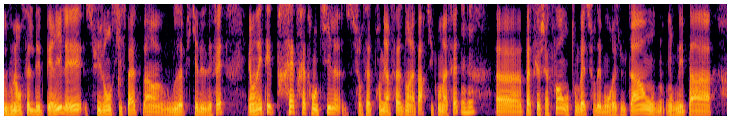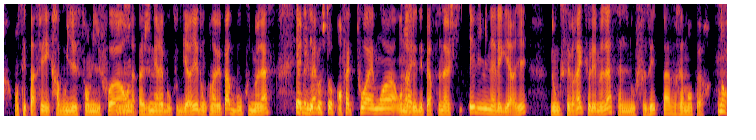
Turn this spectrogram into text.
vous lancez le dé de péril et suivant ce qui se passe, ben, vous vous appliquez des effets. Et on a été très très tranquille sur cette première phase dans la partie qu'on a faite, Mhm. euh, parce qu'à chaque fois, on tombait sur des bons résultats. On n'est pas, on s'est pas fait écrabouiller cent mille fois. Mhm. On n'a pas généré beaucoup de guerriers, donc on n'avait pas beaucoup de menaces. Et, on puis était même, costaud. En fait, toi et moi, on Ouais. avait des personnages qui éliminaient les guerriers. Donc c'est vrai que les menaces, elles nous faisaient pas vraiment peur. Non.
